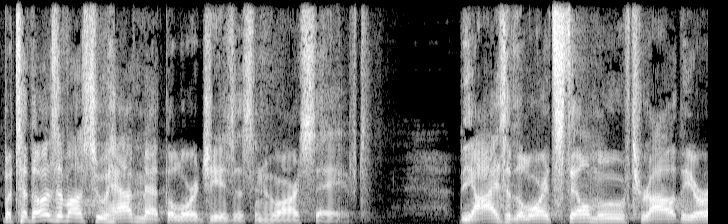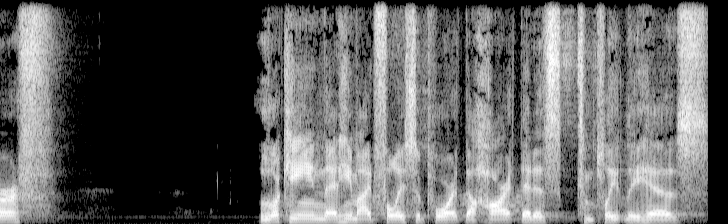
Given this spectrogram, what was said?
But to those of us who have met the Lord Jesus and who are saved, the eyes of the Lord still move throughout the earth looking that he might fully support the heart that is completely his.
